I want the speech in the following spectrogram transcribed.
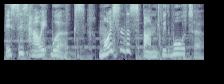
This is how it works. Moisten the sponge with water.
